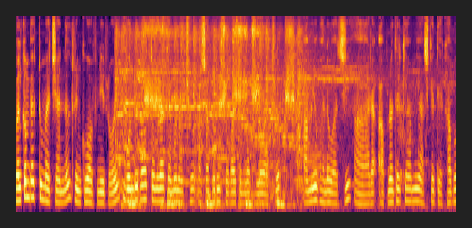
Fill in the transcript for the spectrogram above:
Welcome back to my channel Rinku আপনি রয় বন্ধুরা তোমরা কেমন আছো? আশা করি সবাই তোমরা ভালো আছো। আমিও ভালো আছি। আর আপনাদেরকে আমি আজকে দেখাবো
